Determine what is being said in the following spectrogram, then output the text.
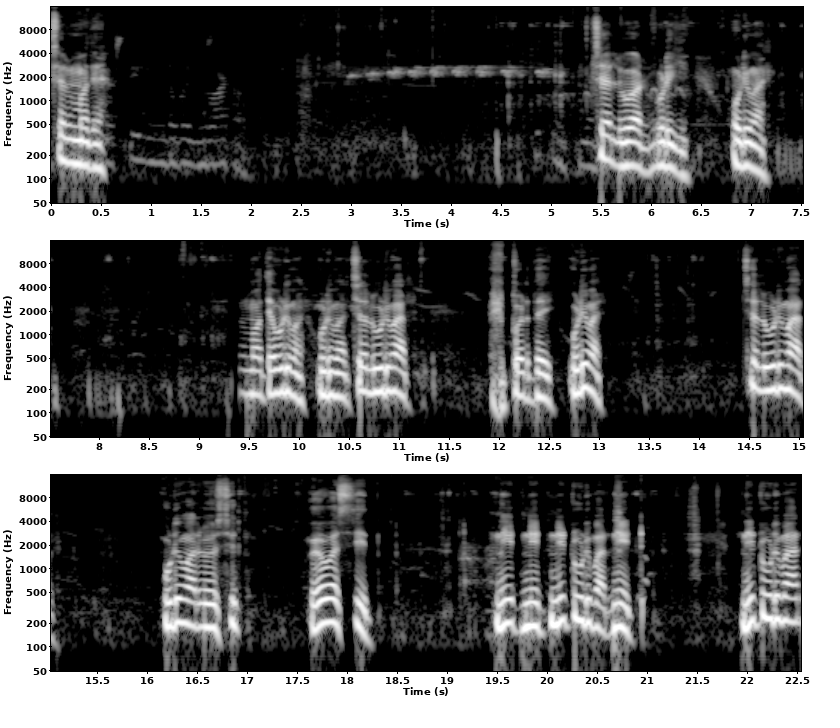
चलमध्ये. चल वर उडी घे. उडी मार. मग उडी मार उडी मार. चल उडी मार. पडतंय. उडी मार. चल उडी मार. उडी मार व्यवस्थित. व्यवस्थित. नीट नीट नीट उडी मार नीट. नीट उडी मार.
